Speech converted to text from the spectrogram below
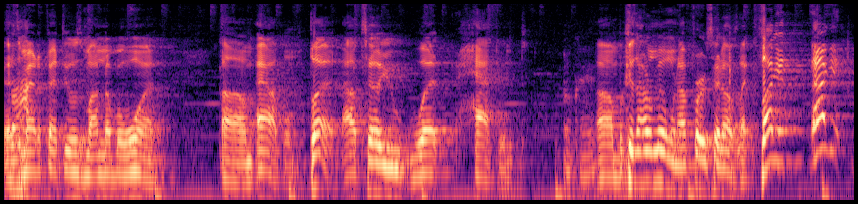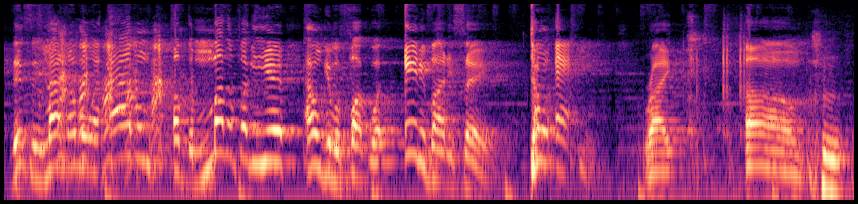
as a matter of fact, it was my number one um, album. But I'll tell you what happened. okay. Um, because I remember when I first heard, it, I was like, "Fuck it, fuck it! This is my number one album of the motherfucking year. I don't give a fuck what anybody say. Don't at me, right?" Um,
